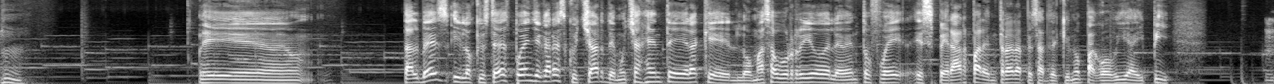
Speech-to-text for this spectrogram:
Eh, tal vez, y lo que ustedes pueden llegar a escuchar de mucha gente era que lo más aburrido del evento fue esperar para entrar a pesar de que uno pagó VIP. Mm.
